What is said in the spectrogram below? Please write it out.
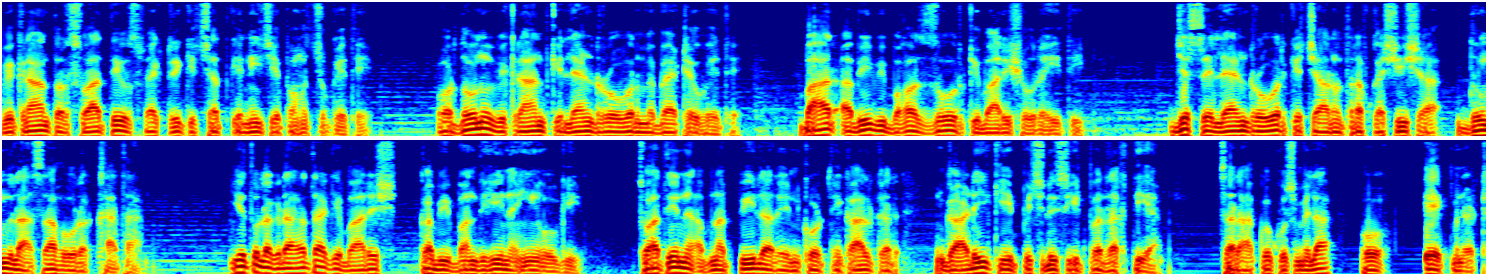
विक्रांत और स्वाति उस फैक्ट्री की छत के नीचे पहुँच चुके थे और दोनों विक्रांत के लैंड रोवर में बैठे हुए थे। बाहर अभी भी बहुत ज़ोर की बारिश हो रही थी, जिससे लैंड रोवर के चारों तरफ़ का शीशा धुंधला सा हो रखा था। ये तो लग रहा था कि बारिश कभी बंद ही नहीं होगी। स्वाति ने अपना पीला रेनकोट निकालकर गाड़ी की पिछली सीट पर रख दिया। सर, आपको कुछ मिला? ओह, एक मिनट।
